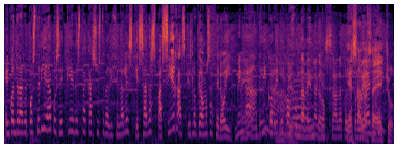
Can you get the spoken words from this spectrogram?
En cuanto a la repostería, pues hay que destacar sus tradicionales quesadas pasiegas, que es lo que vamos a hacer hoy. Venga, ¿eh? Rico, y con bien. fundamento. La quesada, pues la he hecho.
